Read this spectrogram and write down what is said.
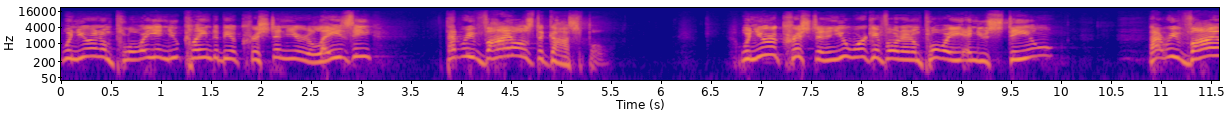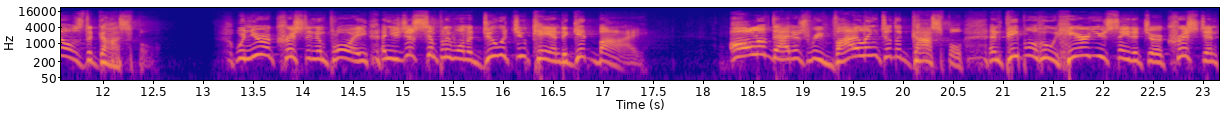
when you're an employee and you claim to be a Christian, you're lazy, that reviles the gospel. When you're a Christian and you're working for an employee and you steal, that reviles the gospel. When you're a Christian employee and you just simply want to do what you can to get by, all of that is reviling to the gospel. And people who hear you say that you're a Christian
